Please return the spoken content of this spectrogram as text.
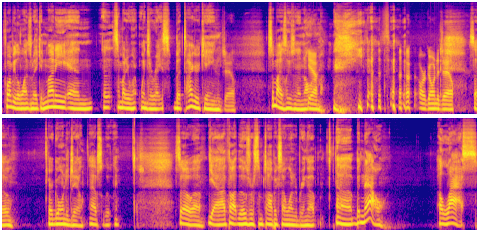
Formula One's making money and uh, somebody win- wins a race, but Tiger King, Jail. somebody's losing an Yeah. arm. you know, or going to jail. so they're going to jail. Absolutely. So uh, yeah, I thought those were some topics I wanted to bring up. Uh, but now, alas,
